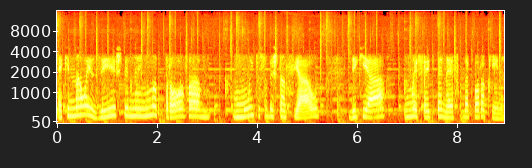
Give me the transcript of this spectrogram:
é que não existe nenhuma prova muito substancial de que há um efeito benéfico da cloroquina.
